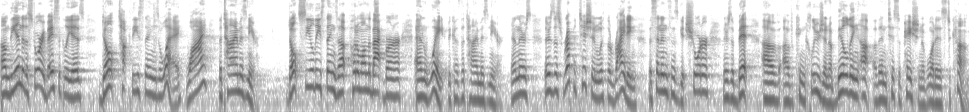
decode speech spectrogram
um, the end of the story basically is don't tuck these things away. Why? The time is near. Don't seal these things up, put them on the back burner, and wait because the time is near. And there's, there's this repetition with the writing. The sentences get shorter. There's a bit of, of conclusion, a building up of anticipation of what is to come.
